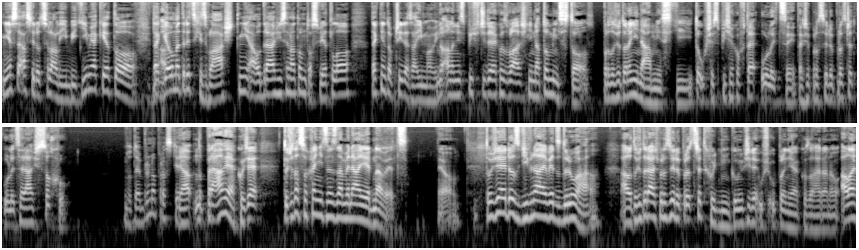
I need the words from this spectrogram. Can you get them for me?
mně se asi docela líbí. Tím, jak je to tak No a- geometricky zvláštní a odráží se na tomto světlo, tak mně to přijde zajímavý. No ale mně spíš přijde jako zvláštní na to místo, protože to není náměstí, to už je spíš jako v té ulici, takže prostě doprostřed ulice dáš sochu. no to je Brno prostě. Já, no právě, jakože to, že ta socha nic neznamená je jedna věc. Jo. To, že je dost divná, je věc druhá. Ale to, že to dáš prostě doprostřed chodníku, mi přijde už úplně jako zahranou. Ale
